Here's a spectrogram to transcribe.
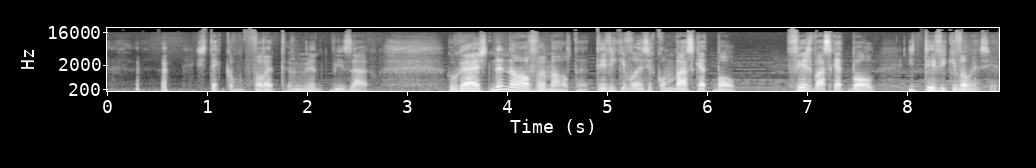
Isto é completamente bizarro. O gajo, na nova malta, teve equivalência com basquetebol. Fez basquetebol e teve equivalência.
